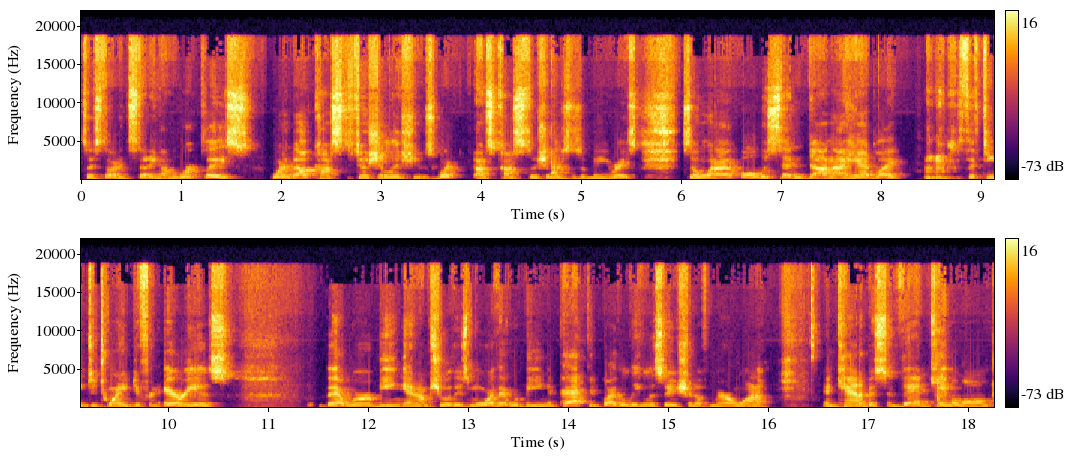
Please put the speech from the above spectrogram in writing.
So I started studying on the workplace. What about constitutional issues? What constitutional issues are being raised? So when I all was said and done, I had like 15 to 20 different areas that were being, and I'm sure there's more that were being impacted by the legalization of marijuana and cannabis. And then came along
